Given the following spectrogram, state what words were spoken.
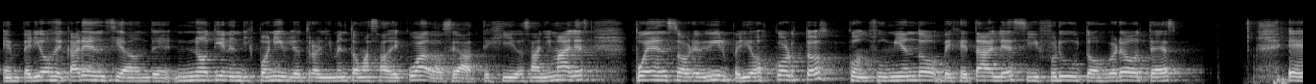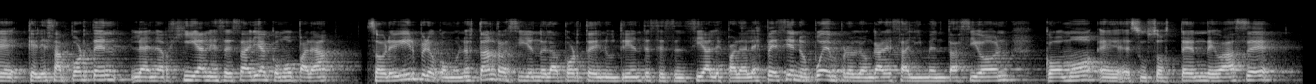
en periodos de carencia donde no tienen disponible otro alimento más adecuado, o sea, tejidos animales, pueden sobrevivir periodos cortos consumiendo vegetales y frutos, brotes, eh, que les aporten la energía necesaria como para sobrevivir, pero como no están recibiendo el aporte de nutrientes esenciales para la especie, no pueden prolongar esa alimentación como eh, su sostén de base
